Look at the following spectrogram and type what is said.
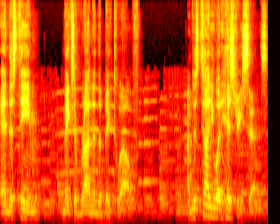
and this team makes a run in the Big 12. I'm just telling you what history says.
